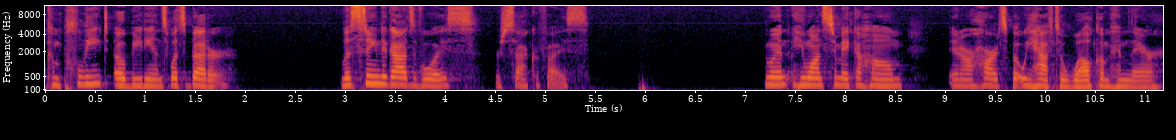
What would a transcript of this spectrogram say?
Complete obedience. What's better? Listening to God's voice or sacrifice? He wants to make a home in our hearts, but we have to welcome him there.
